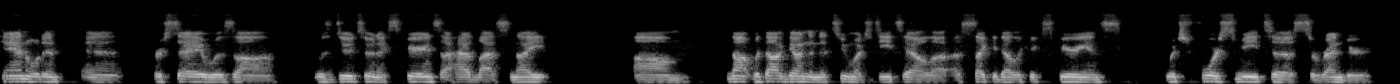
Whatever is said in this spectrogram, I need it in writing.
channeled and, and per se was uh, was due to an experience I had last night. Um, not without going into too much detail, a, a psychedelic experience which forced me to surrender.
